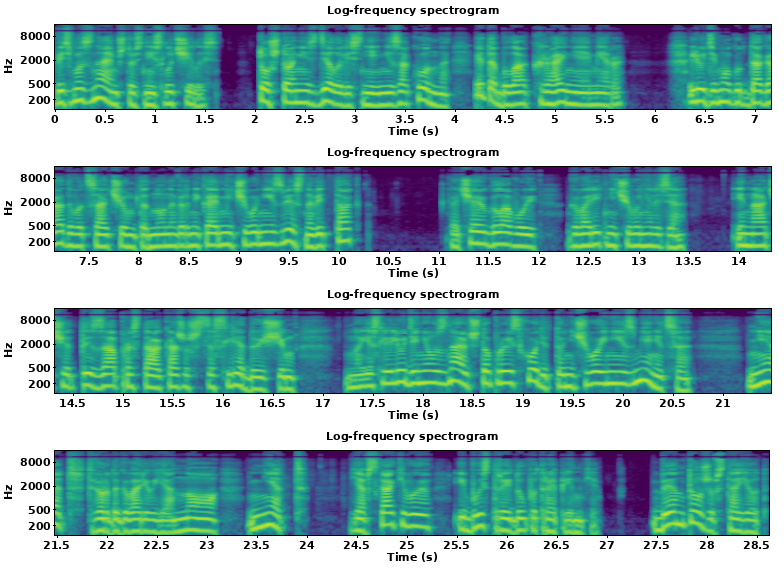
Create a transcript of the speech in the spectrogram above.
Ведь мы знаем, что с ней случилось. То, что они сделали с ней незаконно, это была крайняя мера. Люди могут догадываться о чем-то, но наверняка им ничего не известно, ведь так? Качаю головой, говорить ничего нельзя. Иначе ты запросто окажешься следующим. Но если люди не узнают, что происходит, то ничего и не изменится. Нет, твердо говорю я, но нет. Я вскакиваю и быстро иду по тропинке. Бен тоже встает.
